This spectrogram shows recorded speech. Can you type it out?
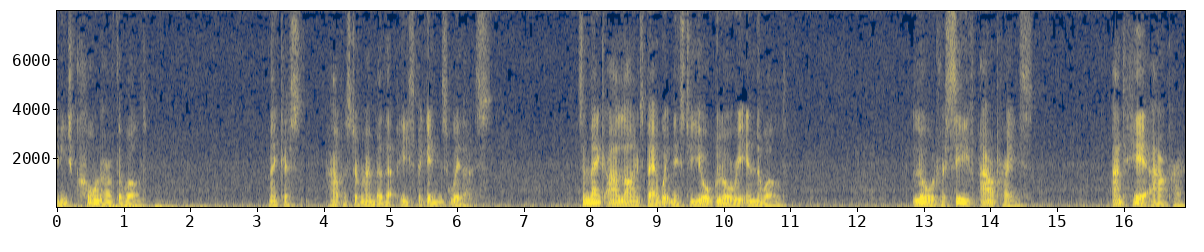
in each corner of the world, make us help us to remember that peace begins with us. So make our lives bear witness to your glory in the world. Lord, receive our praise and hear our prayer.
